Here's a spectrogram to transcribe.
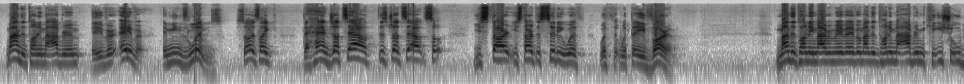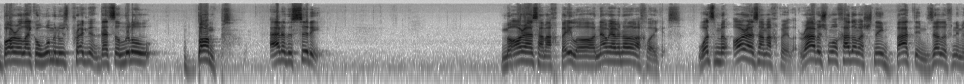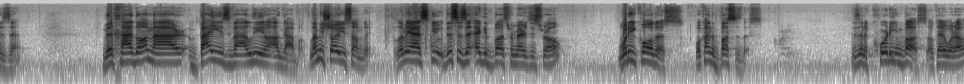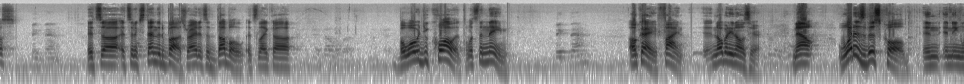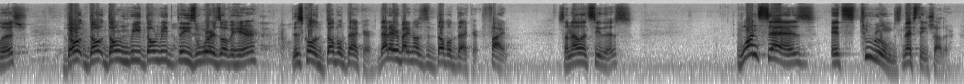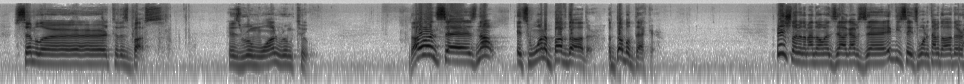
Manditoni ma'abrim aver aver. It means limbs. So it's like the hand juts out, this juts out. So you start you start the city with with with the ivarim. Manditoni ma'abrim. Manditoni ma'abrim ki isha ubara like a woman who's pregnant. That's a little bump out of the city. Me'oras hamachpeila. Now we have another machlokes. What's me'oras hamachpeila? Rav Shmuel chadom batim zelif nimizeh. Let me show you something. Let me ask you. This is an Egged bus from Eretz Yisrael. What do you call this? What kind of bus is this? Accordion. This is an accordion bus. Okay, what else? Big Ben. It's a, it's an extended bus, right? It's a double. It's like a. But what would you call it? What's the name? Big Ben. Okay, fine. Nobody knows here. Now, what is this called in, in English? Don't don't don't read don't read these words over here. This is called double decker. That everybody knows it's a double decker. Fine. So now let's see this. One says it's two rooms next to each other, similar to this bus. Here's room one, room two. The other one says no, it's one above the other, a double decker. If you say it's one on top of the other,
